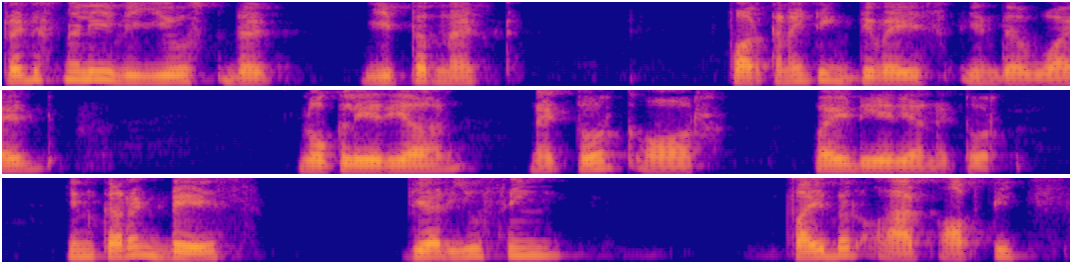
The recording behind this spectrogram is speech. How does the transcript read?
Traditionally, we used the Ethernet for connecting device in the wide local area network or wide area network. In current days, we are using fiber optics.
